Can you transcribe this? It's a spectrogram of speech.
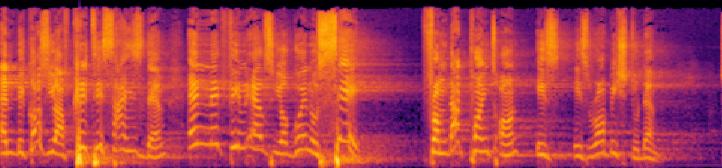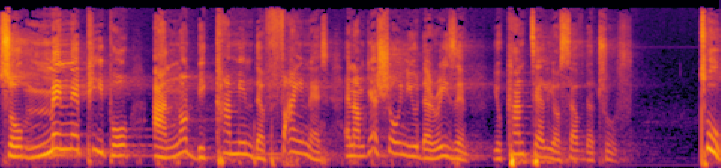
And because you have criticized them, anything else you're going to say from that point on is, is rubbish to them. So many people are not becoming the finest. And I'm just showing you the reason you can't tell yourself the truth. Two,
